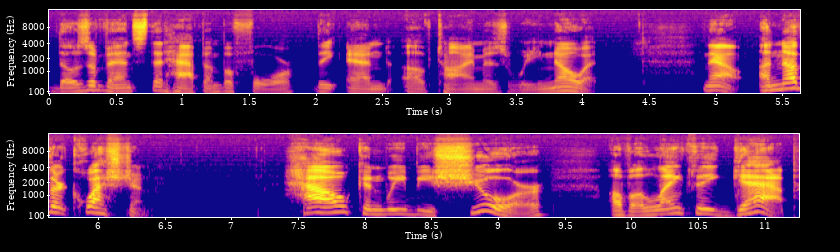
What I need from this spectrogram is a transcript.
those events that happen before the end of time as we know it. Now, another question How can we be sure of a lengthy gap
